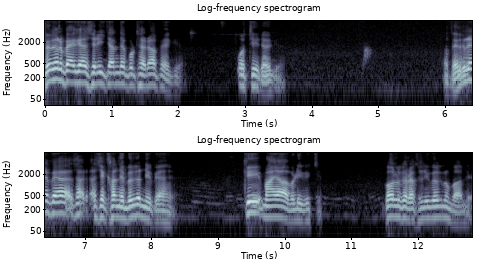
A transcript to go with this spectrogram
ਬਿਗੜ ਪੈ ਗਿਆ, ਸ੍ਰੀ ਚੰਦ ਦੇ ਪੁੱਠੇ ਰਾਹ ਪੈ ਗਿਆ। ਉੱਥੇ ਹੀ ਰਹਿ ਗਿਆ। ਉਹ ਪਿਆ ਸਰ। ਸਿੱਖਾਂ ਦੇ ਬਿਗੜ ਨਹੀਂ ਪਿਆ ਹੈ ਕੀ ਮਾਇਆ ਬੜੀ ਵਿੱਚ। ਗੋਲ ਕੇ ਰੱਖ ਲਈ ਬਿਗੜ ਪਾ ਲਿਆ।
